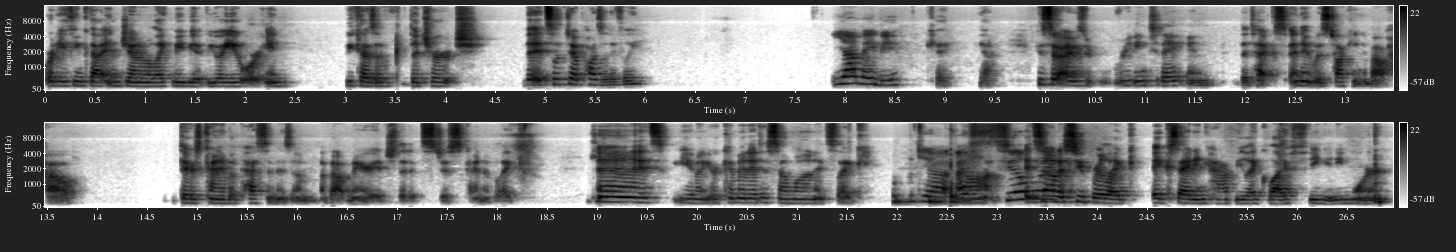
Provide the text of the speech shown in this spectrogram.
or do you think that in general, like maybe at BYU or in because of the church, that it's looked at positively? Yeah, maybe. Okay, yeah. Because so I was reading today in the text, and it was talking about how there's kind of a pessimism about marriage that it's just kind of like, and eh, it's you know you're committed to someone. It's like Yeah, I feel it's like, not a super like exciting, happy like life thing anymore,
